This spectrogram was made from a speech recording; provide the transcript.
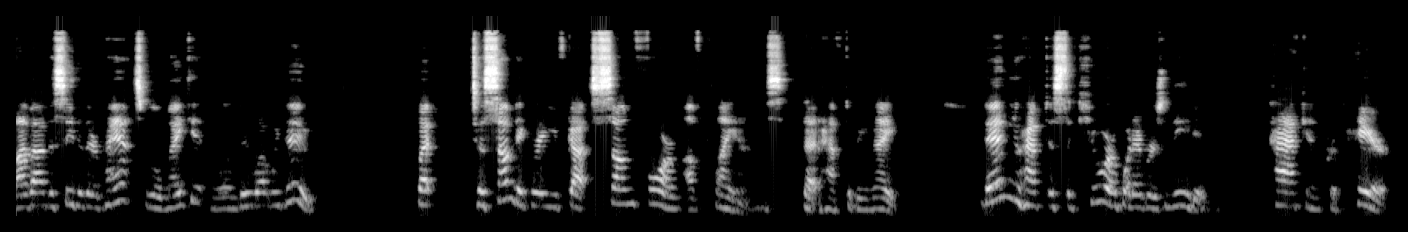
fly by the seat of their pants. We'll make it and we'll do what we do. But to some degree, you've got some form of plans that have to be made. Then you have to secure whatever's needed, pack and prepare,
